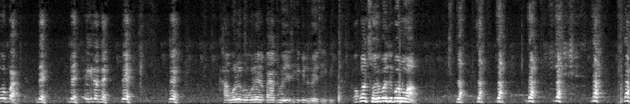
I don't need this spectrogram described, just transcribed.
অ' পা দে দে এইকেইটা দে দে। খাবলৈ ববলৈ নাপায় ধৰি থাকিবি ধৰি থাকিবি অকণমান চহিবলৈ দিব নোৱাৰ যা যা যা যা যা যা যা।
